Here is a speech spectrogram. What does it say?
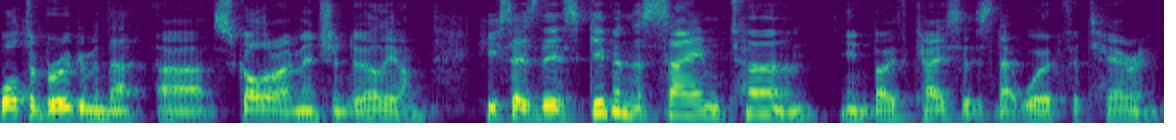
Walter Brueggemann, that uh, scholar I mentioned earlier, he says this Given the same term in both cases, that word for tearing,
